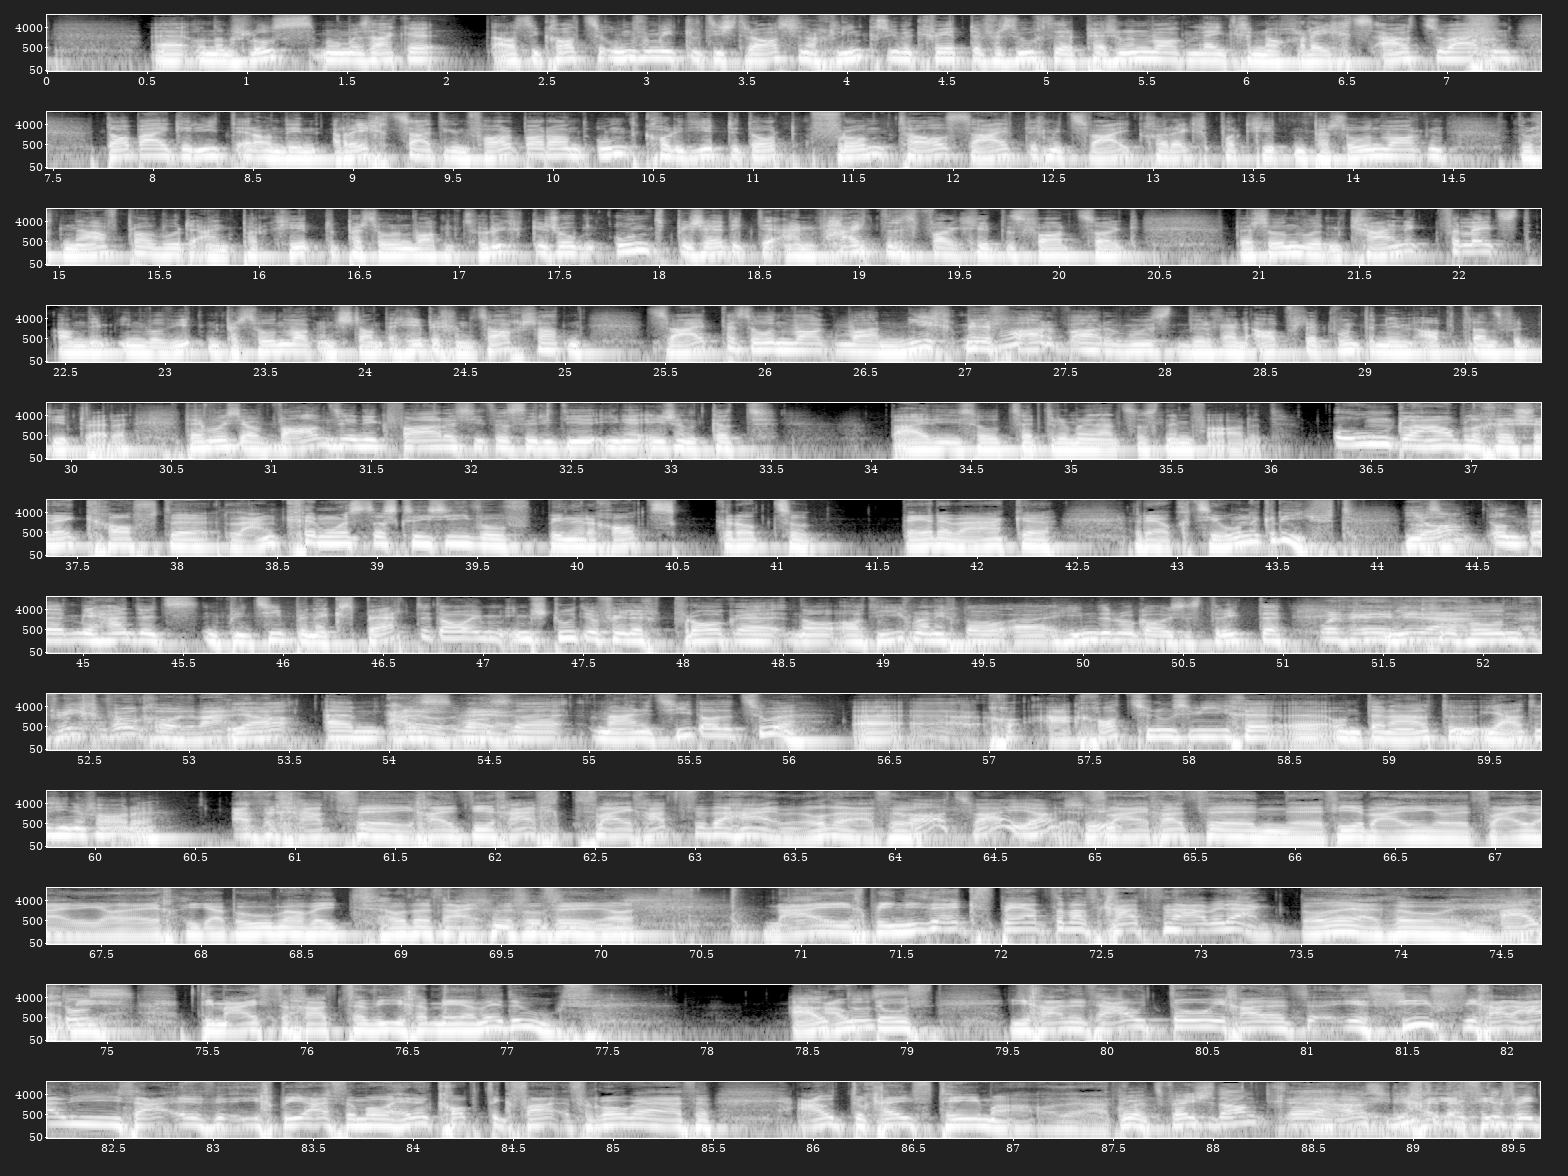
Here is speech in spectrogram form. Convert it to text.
Äh, und am Schluss muss man sagen, als die Katze unvermittelt die Straße nach links überquerte, versuchte der Personenwagenlenker nach rechts auszuweichen. Dabei geriet er an den rechtsseitigen Fahrbahrrand und kollidierte dort frontal seitlich mit zwei korrekt parkierten Personenwagen. Durch den Aufprall wurde ein parkierter Personenwagen zurückgeschoben und beschädigte ein weiteres parkiertes Fahrzeug. Personen wurden keine verletzt. An dem involvierten Personenwagen entstand erheblicher Sachschaden. Zwei Personenwagen waren nicht mehr fahrbar und mussten durch ein Abschleppunternehmen abtransportiert werden. Der muss ja wahnsinnig gefahren sein, dass er in die rein ist und gerade beide so zertrümmern, dass sie nicht mehr fahren. Unglaublicher, schreckhafter Lenker muss das gewesen sein, der bei einer Katze gerade zu dieser Wege Reaktionen greift. Ja, und äh, wir haben jetzt im Prinzip einen Experten da im, im Studio. Vielleicht die Frage noch an dich, wenn ich da äh, hinter schaue, unser drittes Mikrofon. Mikrofon, Ja, ähm, Hallo, was, was äh, meinen Sie da dazu? Äh, äh, Ka- äh, Katzen ausweichen äh, und dann Auto, in Autos reinfahren? Also Katzen, ich habe natürlich echt zwei Katzen daheim, oder? Also, Ah, zwei, ja, schön. Zwei Katzen, ein äh, vierbeinig oder zweibeinig, oder? Richtiger Boomerwitz, oder? Sagt man so schön, oder? Nein, ich bin nicht Experte, was Katzen anbelangt, oder? Also, Autos? Die, die meisten Katzen weichen mir nicht aus. Autos. Ich habe ein Auto, ich habe ein, ein Schiff, ich habe alle, ich bin also mal Helikopter geflogen, also Auto kein Thema. Also, Gut, besten Dank, äh, Hausi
